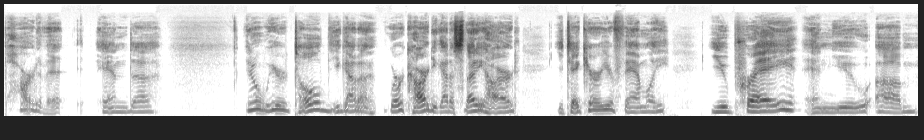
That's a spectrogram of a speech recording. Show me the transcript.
part of it. And, uh, you know, we were told you got to work hard, you got to study hard, you take care of your family, you pray, and you, um,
